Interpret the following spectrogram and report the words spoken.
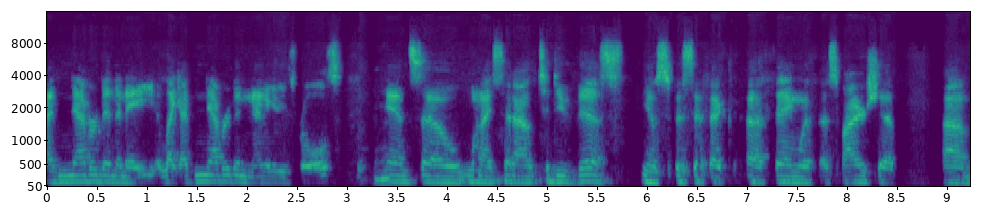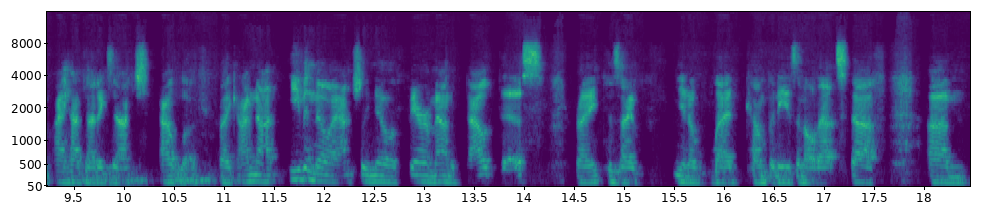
I've never been in a like I've never been in any of these roles, mm-hmm. and so when I set out to do this, you know, specific uh, thing with Aspireship, um, I had that exact outlook. Like I'm not, even though I actually know a fair amount about this, right? Because I've you know led companies and all that stuff. Um,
